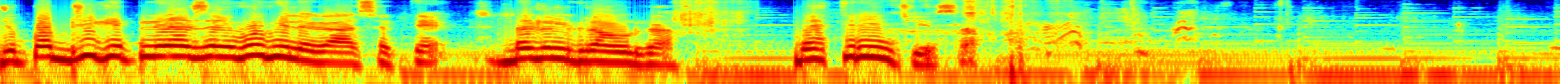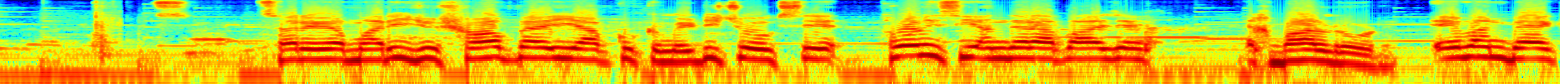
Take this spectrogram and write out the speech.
जो पबजी के प्लेयर्स हैं, वो भी लगा सकते हैं। बैटल ग्राउंड का। बेहतरीन चीज़ सर सर, हमारी जो शॉप है, ये आपको कमेटी चौक से थोड़ी सी अंदर आप आ जाए। Iqbal road A one bag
